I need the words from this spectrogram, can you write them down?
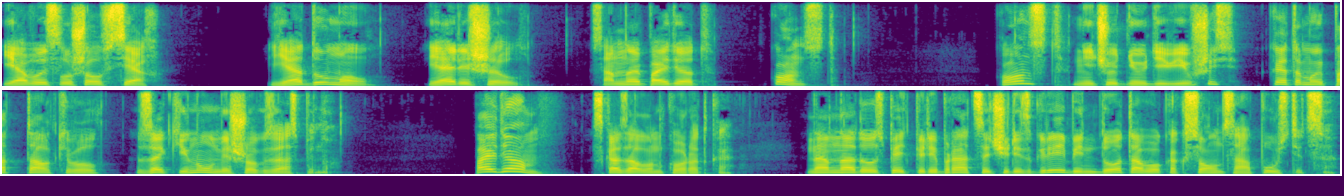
Я выслушал всех. Я думал, я решил. Со мной пойдет Конст. Конст, ничуть не удивившись, к этому и подталкивал, закинул мешок за спину. «Пойдем», — сказал он коротко. «Нам надо успеть перебраться через гребень до того, как солнце опустится».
